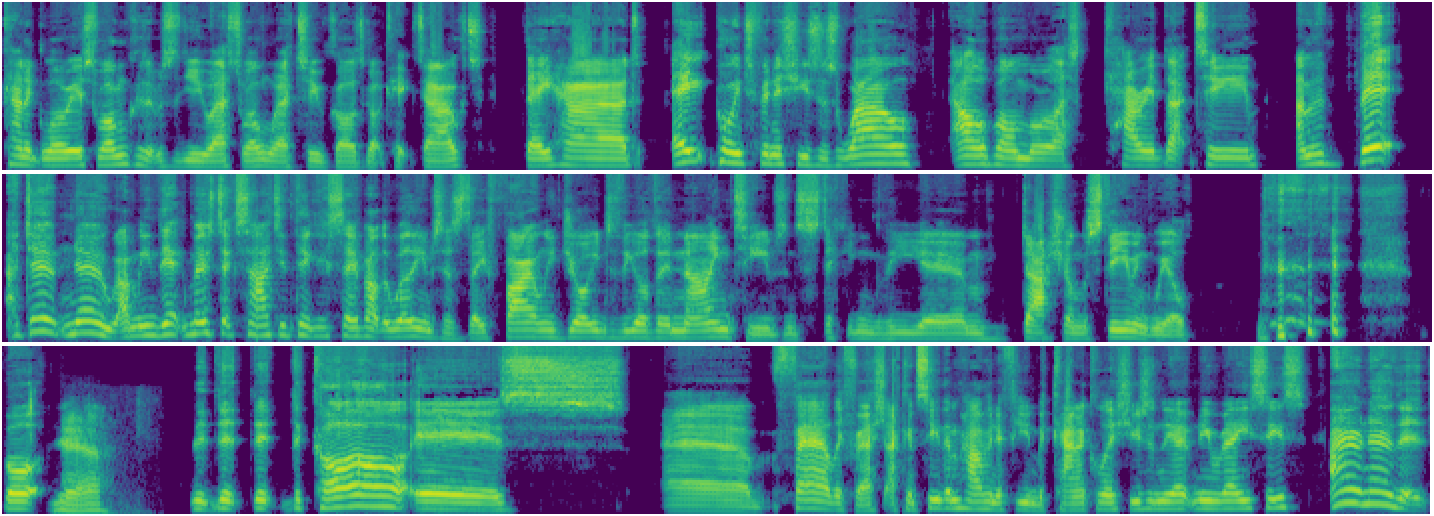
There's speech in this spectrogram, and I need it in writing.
kind of glorious one because it was the US one where two cars got kicked out. They had eight points finishes as well. Albon more or less carried that team. I'm a bit, I don't know. I mean, the most exciting thing to say about the Williams is they finally joined the other nine teams and sticking the um, dash on the steering wheel. but yeah, the, the, the, the car is um, fairly fresh. I can see them having a few mechanical issues in the opening races. I don't know that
